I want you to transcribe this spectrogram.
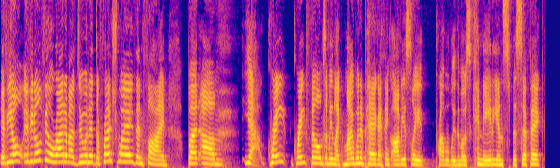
If you don't if you don't feel right about doing it the French way, then fine. But um yeah, great great films. I mean like My Winnipeg, I think obviously probably the most Canadian specific.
